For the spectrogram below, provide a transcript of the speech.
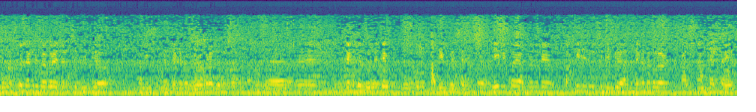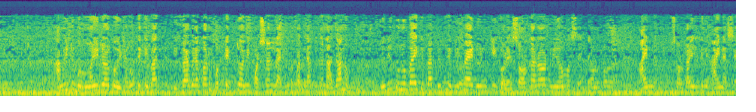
সমাজ কল্যাণ বিভাগৰ কালি তেখেতৰ ঘৰৰ পৰা বহুত তেখেতৰ দুৰ্নীতিৰ বহুতো আবিৰ হৈছে এই বিষয়ে আপোনালোকে বাকী চি ডি পি আছে তেখেতসকলৰ কাম চাই আছে আমিতো মনিটৰ কৰি থাকোঁ কেতিয়াবা বিষয়াবিলাকৰ প্ৰত্যেকটো আমি পাৰ্চনেল লাইফ কথাবিলাক নাজানো। যদি কোনোবাই কিবা বিষয়- বিষয়ে দুৰ্নীতি কৰে চৰকাৰৰ নিয়ম আছে তেওঁলোকৰ আইন চৰকাৰী যিখিনি আইন আছে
